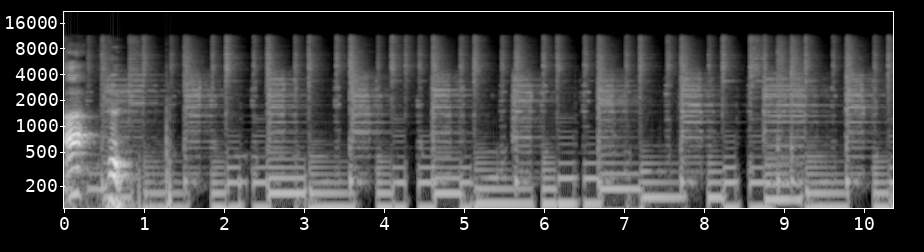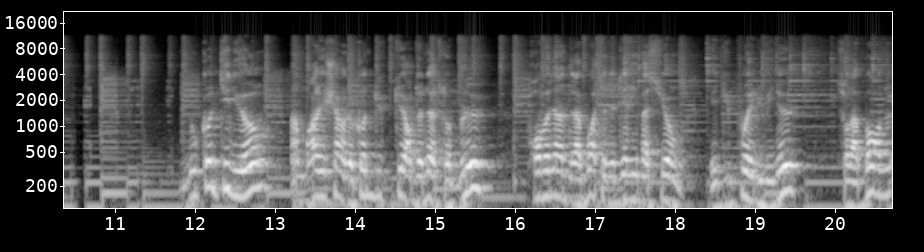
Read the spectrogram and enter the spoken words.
A2. Nous continuons en branchant le conducteur de neutre bleu provenant de la boîte de dérivation et du point lumineux sur la borne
